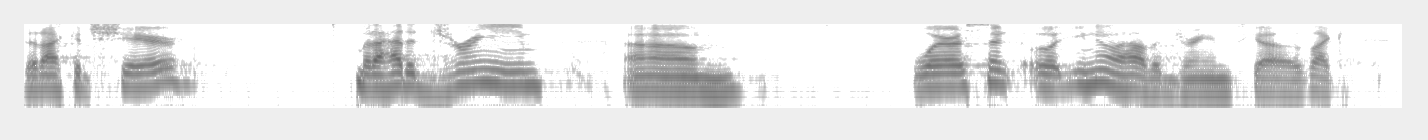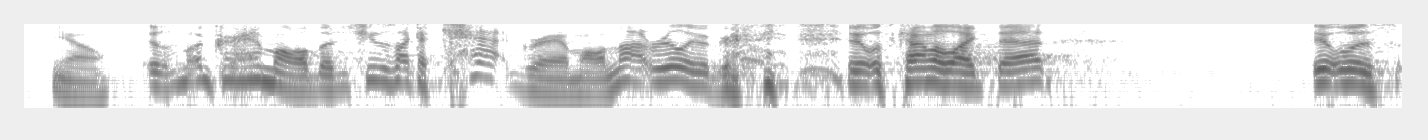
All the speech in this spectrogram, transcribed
that I could share. But I had a dream um, where, well, you know how the dreams go. It's like, you know, it was my grandma, but she was like a cat grandma, not really a grandma. it was kind of like that. It was,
